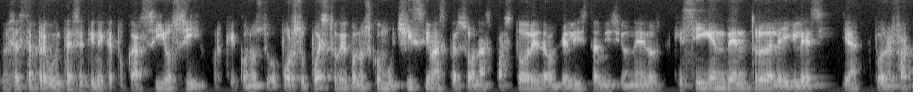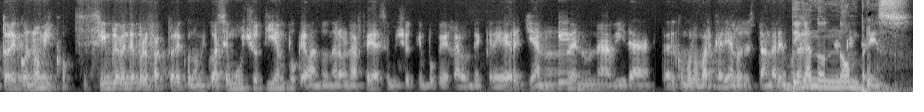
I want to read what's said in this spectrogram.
Pues esta pregunta se tiene que tocar sí o sí, porque conozco, por supuesto que conozco muchísimas personas, pastores, evangelistas, misioneros, que siguen dentro de la iglesia por el factor económico, simplemente por el factor económico. Hace mucho tiempo que abandonaron la fe, hace mucho tiempo que dejaron de creer, ya no viven una vida tal como lo marcarían los estándares. Díganos nombres.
